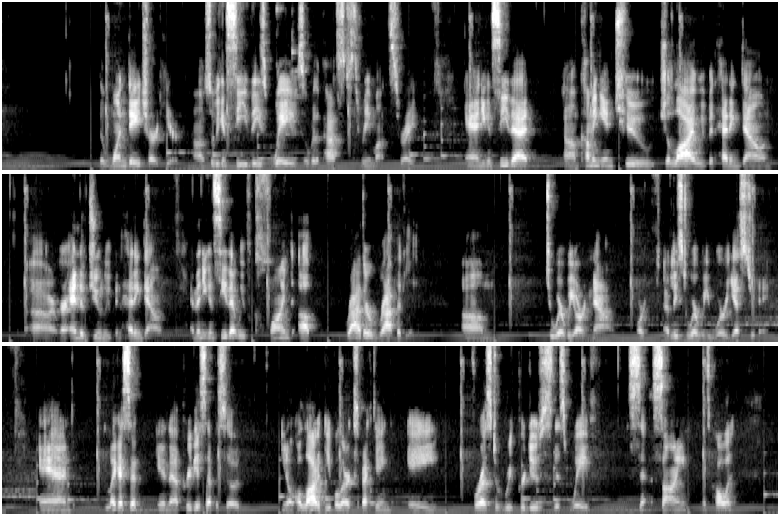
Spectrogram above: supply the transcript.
the one day chart here, uh, so we can see these waves over the past three months, right? And you can see that um, coming into July, we've been heading down, uh, or end of June, we've been heading down and then you can see that we've climbed up rather rapidly um, to where we are now, or at least to where we were yesterday. And like I said in a previous episode, you know, a lot of people are expecting a for us to reproduce this wave sign, let's call it,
